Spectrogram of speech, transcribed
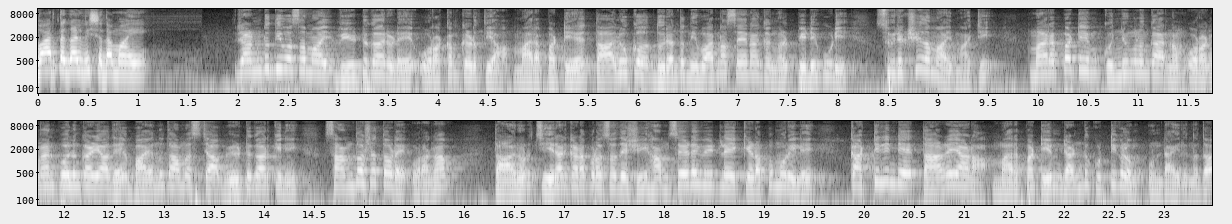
വാർത്തകൾ വിശദമായി. രണ്ടു ദിവസമായി വീട്ടുകാരുടെ ഉറക്കം കെടുത്തിയ മരപ്പട്ടിയെ താലൂക്ക് ദുരന്ത നിവാരണ സേനാംഗങ്ങൾ പിടികൂടി സുരക്ഷിതമായി മാറ്റി. മരപ്പട്ടിയും കുഞ്ഞുങ്ങളും കാരണം ഉറങ്ങാൻ പോലും കഴിയാതെ ഭയന്നു താമസിച്ച വീട്ടുകാർക്കിനി സന്തോഷത്തോടെ ഉറങ്ങാം. താനൂർ ചീരാൻ കടപ്പുറം സ്വദേശി ഹംസയുടെ വീട്ടിലെ കിടപ്പുമുറിയിലെ കട്ടിലിന്റെ താഴെയാണ് മരപ്പട്ടിയും രണ്ട് കുട്ടികളും ഉണ്ടായിരുന്നത്.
